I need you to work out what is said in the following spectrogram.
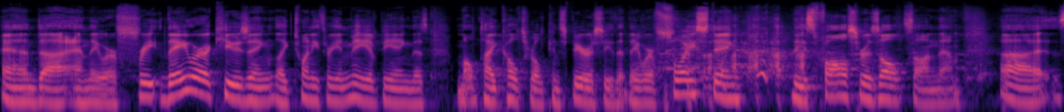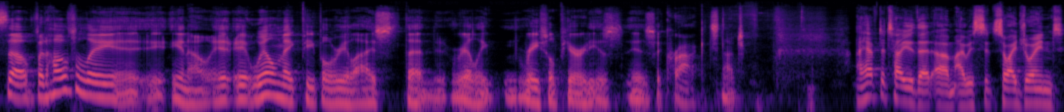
and uh, and they were free. They were accusing like 23andMe of being this multicultural conspiracy that they were foisting these false results on them. Uh, so, but hopefully, you know, it, it will make people realize that really racial purity is is a crock. It's not true. I have to tell you that um, I was so I joined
